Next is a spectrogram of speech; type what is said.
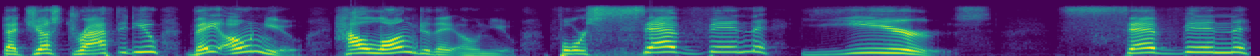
that just drafted you, they own you. How long do they own you? For seven years. Seven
